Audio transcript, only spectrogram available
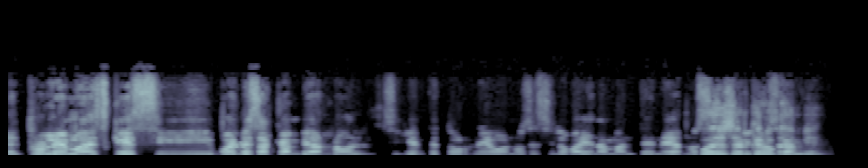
El problema es que si vuelves a cambiarlo el siguiente torneo, no sé si lo vayan a mantener. No sé Puede si ser que explico, lo cambien.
